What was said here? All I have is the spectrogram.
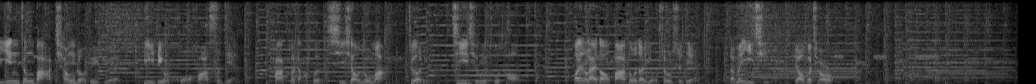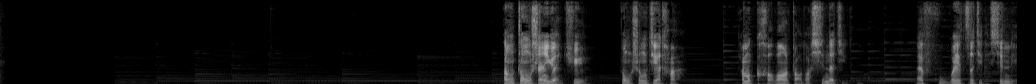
茵争霸，强者对决，必定火花四溅，插科打诨，嬉笑怒骂，这里激情吐槽。欢迎来到巴多的有声世界，咱们一起聊个球。当众神远去，众生皆叹，他们渴望找到新的寄托，来抚慰自己的心灵。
